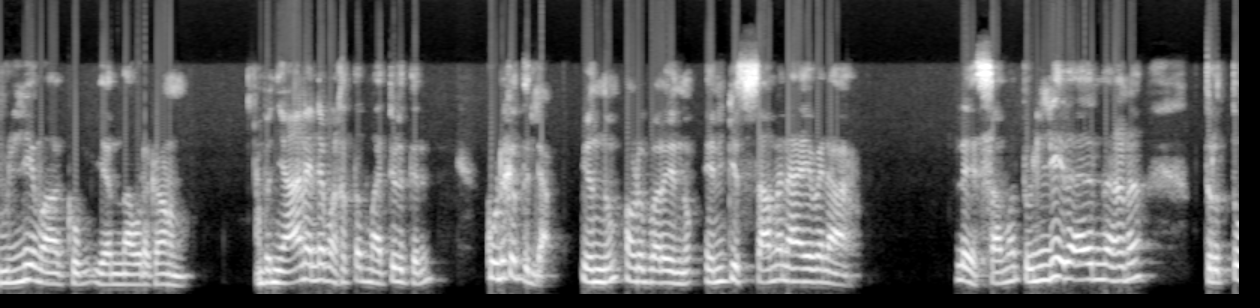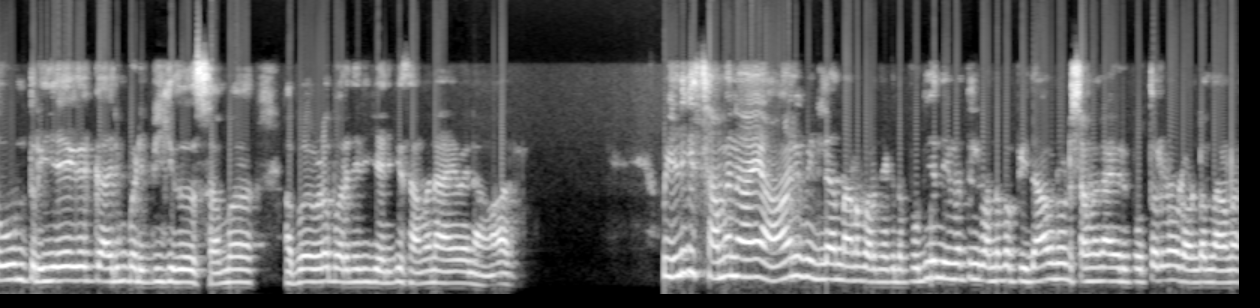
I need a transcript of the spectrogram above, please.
തുല്യമാക്കും എന്ന് അവിടെ കാണുന്നു. അപ്പൊ ഞാൻ എന്റെ മഹത്വം മറ്റൊരുത്തനും കൊടുക്കത്തില്ല. എന്നും അവിടെ പറയുന്നു എനിക്ക് സമനായവനാർ. അല്ലെ? സമതുല്യരായെന്നാണ് തൃത്വവും ത്രിയേകക്കാരും പഠിപ്പിക്കുന്നത്. സമ അപ്പൊ ഇവിടെ പറഞ്ഞിരിക്കുക എനിക്ക് സമനായവൻ ആർ അപ്പൊ എനിക്ക് സമനായ ആരുമില്ല എന്നാണ് പറഞ്ഞേക്കുന്നത് പുതിയ നിയമത്തിൽ വന്നപ്പോൾ പിതാവിനോട് സമനായ ഒരു പുത്രനോട് ഉണ്ടെന്നാണ്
